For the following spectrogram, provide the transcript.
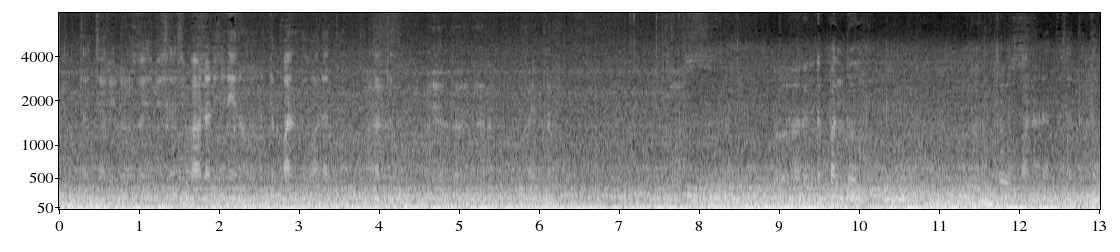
kita cari dulu guys bisa suka ada di sini no. depan tuh ada tuh satu ya tahu jalan kaitan terus terus ada di depan tuh Nah, terus depan ada tuh satu tuh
